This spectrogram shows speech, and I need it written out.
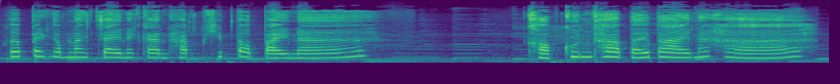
เพื่อเป็นกำลังใจในการทำคลิปต่อไปนะ ขอบคุณค่ะบ๊ายบายนะคะ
